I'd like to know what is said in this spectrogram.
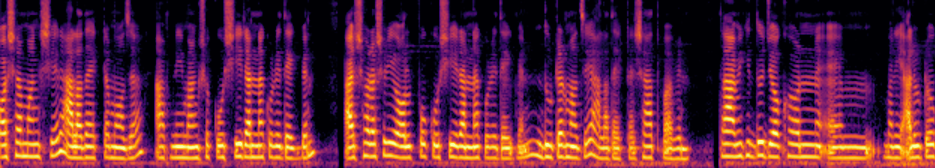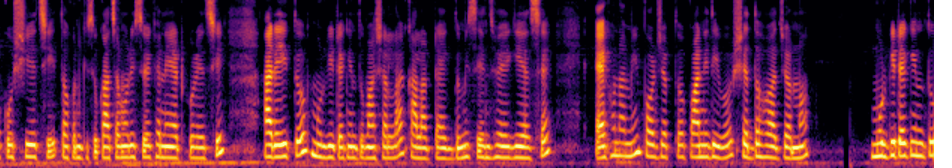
কষা মাংসের আলাদা একটা মজা, আপনি মাংস কষিয়ে রান্না করে দেখবেন, আর সরাসরি অল্প কষিয়ে রান্না করে দেখবেন, দুটার মাঝে আলাদা একটা স্বাদ পাবেন। তা আমি কিন্তু যখন মানে আলুটাও কষিয়েছি, তখন কিছু কাঁচামরিচও এখানে অ্যাড করেছি। আর এই তো মুরগিটা কিন্তু মাসাল্লাহ কালারটা একদমই চেঞ্জ হয়ে গিয়েছে। এখন আমি পর্যাপ্ত পানি দিব সেদ্ধ হওয়ার জন্য। মুরগিটা কিন্তু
